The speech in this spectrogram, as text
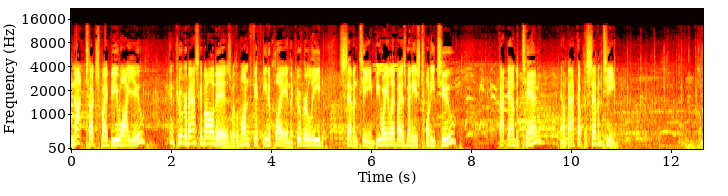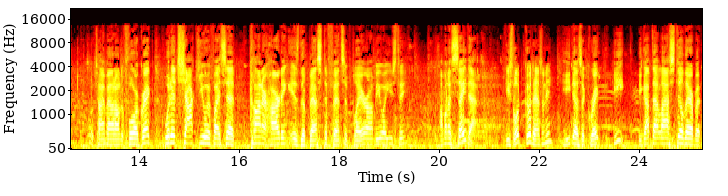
not touched by BYU. And Cougar basketball it is with 150 to play, and the Cougar lead 17. BYU led by as many as 22. Got down to 10. Now back up to 17. Little timeout on the floor. Greg, would it shock you if I said Connor Harding is the best defensive player on BYU's team? I'm going to say that. He's looked good, hasn't he? He does a great. He he got that last still there, but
